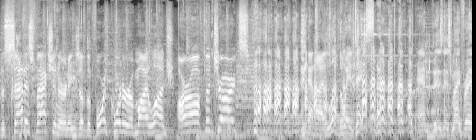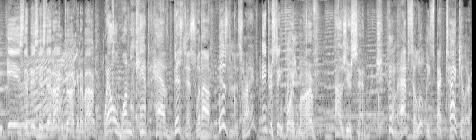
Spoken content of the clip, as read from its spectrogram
The satisfaction earnings of the fourth quarter of my lunch are off the charts. and I love the way it tastes. And business, my friend, is the business that I'm talking about. well, one can't have business without business, right? Interesting point, Marv. How's your sandwich? Hmm, absolutely spectacular.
